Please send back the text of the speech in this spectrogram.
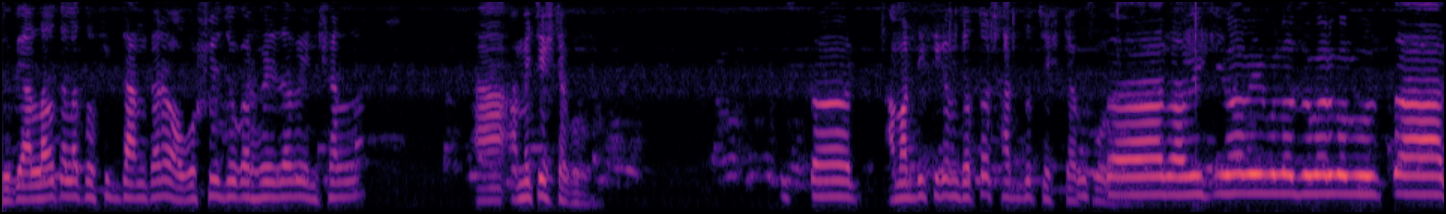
যদি আল্লাহ তালা তৌফিক দান করে অবশ্যই জোগাড় হয়ে যাবে ইনশাল্লাহ আমি চেষ্টা করব। উস্তাদ। আমার দিক থেকে আমি যত সাধ্য চেষ্টা করব। উস্তাদ আমি কীভাবে এগুলো জোগাড় করব উস্তাদ?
